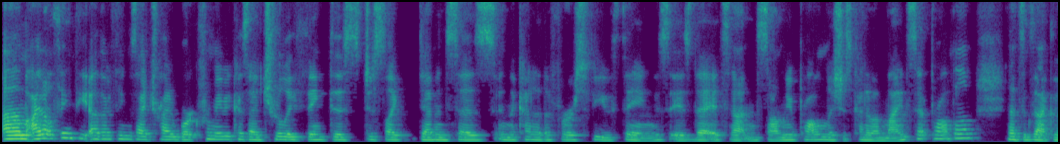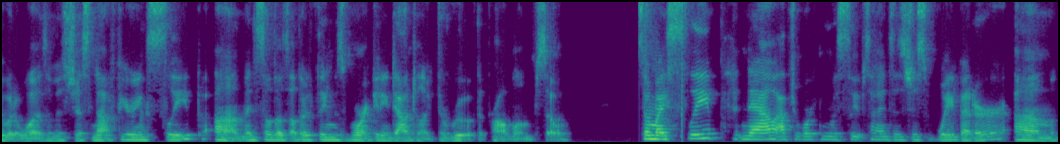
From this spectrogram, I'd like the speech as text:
um, I don't think the other things I tried work for me because I truly think this, just like Devin says in the kind of the first few things, is that it's not an insomnia problem. It's just kind of a mindset problem. And that's exactly what it was. It was just not fearing sleep. Um, and so those other things weren't getting down to like the root of the problem. So so my sleep now after working with sleep science is just way better. Um,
